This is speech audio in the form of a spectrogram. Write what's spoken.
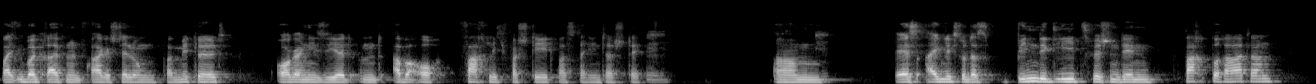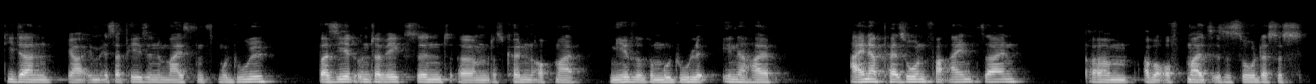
bei übergreifenden Fragestellungen vermittelt, organisiert und aber auch fachlich versteht, was dahinter steckt. Mhm. Ähm, mhm. Er ist eigentlich so das Bindeglied zwischen den Fachberatern, die dann ja im SAP-Sinne meistens modulbasiert unterwegs sind. Ähm, das können auch mal mehrere Module innerhalb einer Person vereint sein. Ähm, aber oftmals ist es so, dass es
